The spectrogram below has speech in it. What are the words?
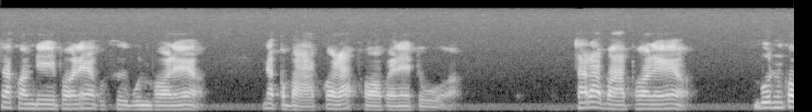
ถ้าความดีพอแล้วก็คือบุญพอแล้วนักบาปก็ละพอไปในตัว ถ้าละบาปพอแล้ว บุญก็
